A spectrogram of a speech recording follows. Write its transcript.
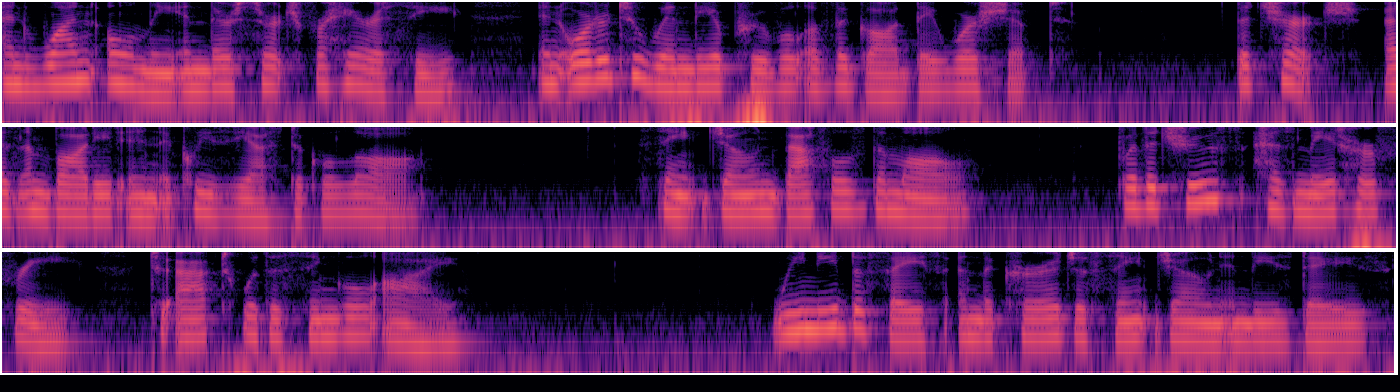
and one only in their search for heresy, in order to win the approval of the God they worshipped, the Church as embodied in ecclesiastical law. St. Joan baffles them all, for the truth has made her free to act with a single eye. We need the faith and the courage of St. Joan in these days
